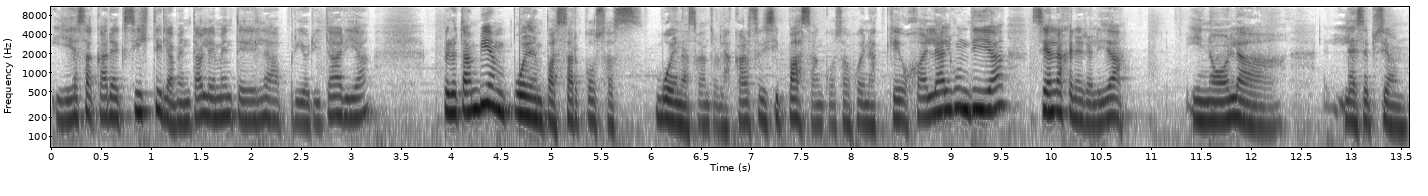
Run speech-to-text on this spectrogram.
y esa cara existe y lamentablemente es la prioritaria pero también pueden pasar cosas buenas dentro de las cárceles y pasan cosas buenas, que ojalá algún día sean la generalidad y no la, excepción.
